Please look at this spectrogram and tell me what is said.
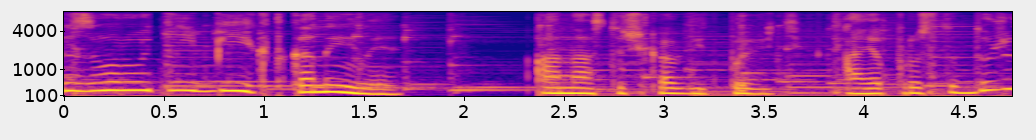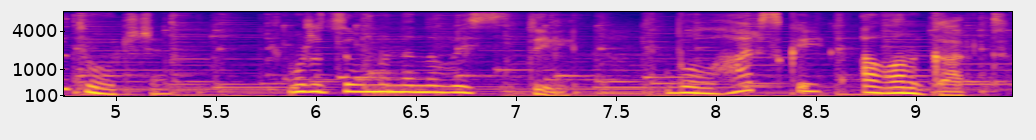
це зворотній бік тканини. А Насточка в відповідь: А я просто дуже творча. Може, це у мене новий стиль болгарський авангард.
